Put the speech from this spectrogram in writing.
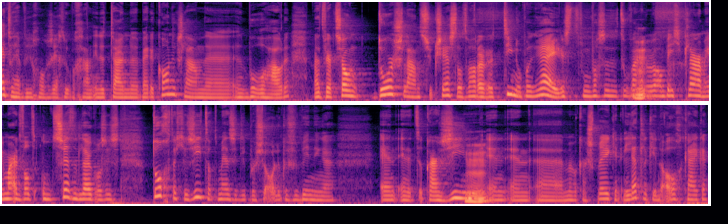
En toen hebben we gewoon gezegd, we gaan in de tuin eh, bij de Koningslaan eh, een borrel houden. Maar het werd zo'n doorslaand succes dat we hadden er tien op een rij. Dus toen, was het, toen waren we wel een beetje klaar mee. Maar het wat ontzettend leuk was, is toch dat je ziet dat mensen die persoonlijke verbindingen en, en het elkaar zien Mhm. en, en eh, met elkaar spreken en letterlijk in de ogen kijken,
